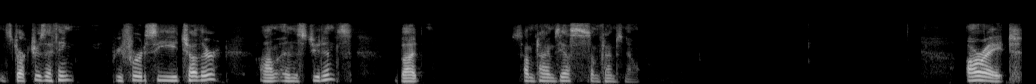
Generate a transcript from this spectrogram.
Instructors, I think, prefer to see each other um, and the students, but sometimes yes, sometimes no. All right,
